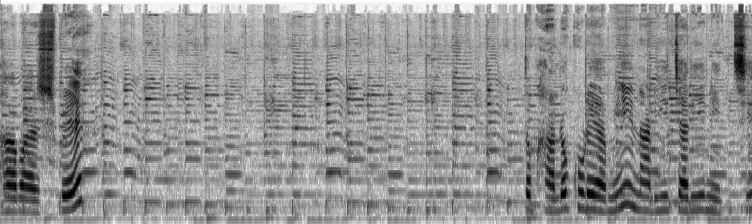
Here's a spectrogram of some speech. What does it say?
ভাব আসবে। তো ভালো করে আমি নাড়িয়ে চাড়িয়ে নিচ্ছি।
